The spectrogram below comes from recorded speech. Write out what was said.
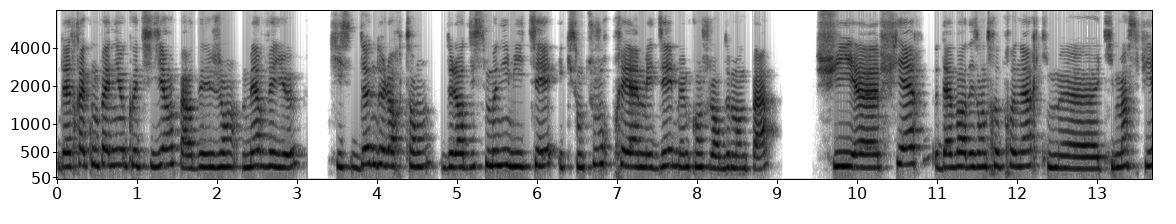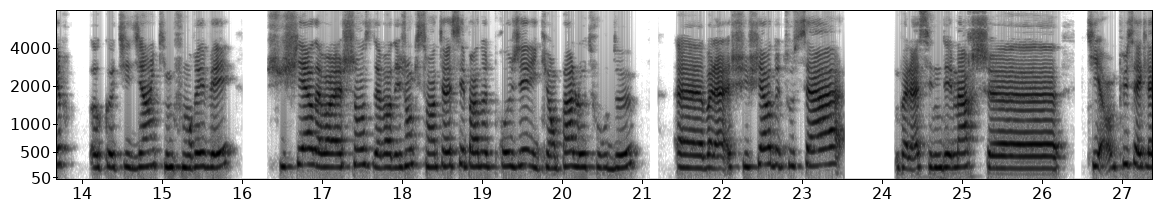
d'être accompagné au quotidien par des gens merveilleux qui donnent de leur temps, de leur disponibilité et qui sont toujours prêts à m'aider même quand je leur demande pas. Je suis euh, fière d'avoir des entrepreneurs qui me qui m'inspirent au quotidien, qui me font rêver. Je suis fière d'avoir la chance d'avoir des gens qui sont intéressés par notre projet et qui en parlent autour d'eux. Euh, voilà, je suis fière de tout ça. Voilà, c'est une démarche euh, qui en plus avec la,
